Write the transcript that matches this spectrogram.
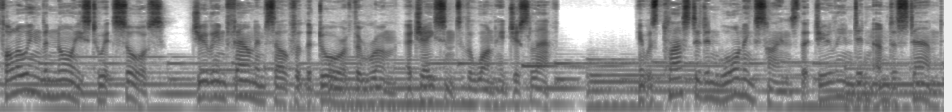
Following the noise to its source, Julian found himself at the door of the room adjacent to the one he'd just left. It was plastered in warning signs that Julian didn't understand,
